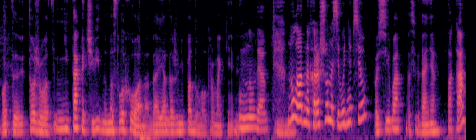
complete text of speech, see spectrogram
Вот э, тоже вот не так очевидно на слуху она, да? Я даже не подумал про Маккензи. Ну да. Угу. Ну ладно, хорошо, на сегодня все. Спасибо, до свидания. Пока.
